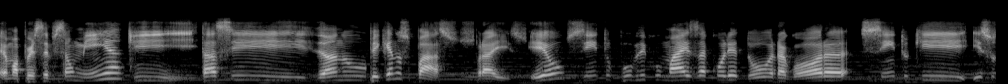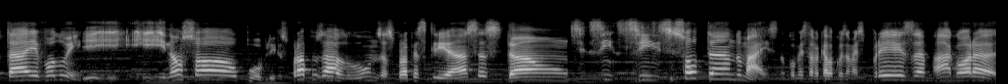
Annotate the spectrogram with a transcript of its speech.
é uma percepção minha que está se dando pequenos passos para isso. Eu sinto o público mais acolhedor agora, sinto que isso está evoluindo. E, e, e, não só o público, os próprios alunos, as próprias crianças estão se, se, se, soltando mais. No começo estava aquela coisa mais presa, ah, agora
